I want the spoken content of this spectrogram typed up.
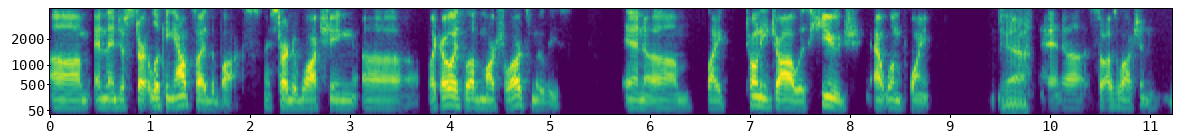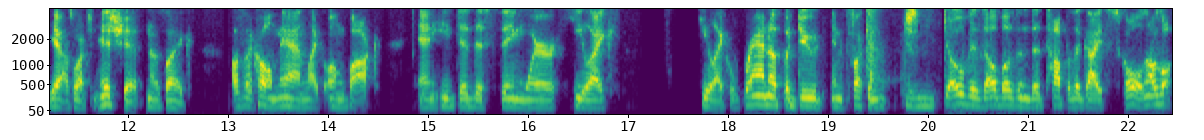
um, and then just start looking outside the box. I started watching, uh, like I always love martial arts movies, and um, like Tony Jaa was huge at one point. Yeah, and uh, so I was watching, yeah, I was watching his shit, and I was like, I was like, oh man, like Ong Bak, and he did this thing where he like he like ran up a dude and fucking just dove his elbows in the top of the guy's skull, and I was like,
